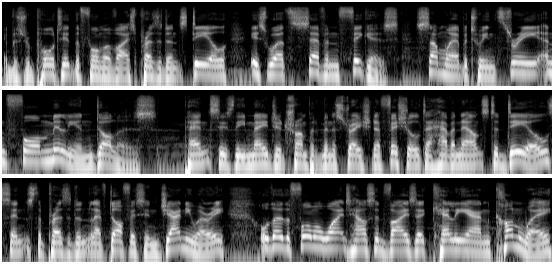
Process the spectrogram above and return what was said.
It was reported the former vice president's deal is worth seven figures, somewhere between three and four million dollars. Pence is the major Trump administration official to have announced a deal since the president left office in January, although the former White House advisor Kellyanne Conway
